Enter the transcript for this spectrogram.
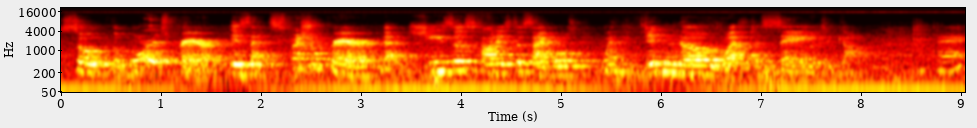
So the Lord's Prayer is that special prayer that Jesus taught his disciples when they didn't know what to say to God. Okay?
